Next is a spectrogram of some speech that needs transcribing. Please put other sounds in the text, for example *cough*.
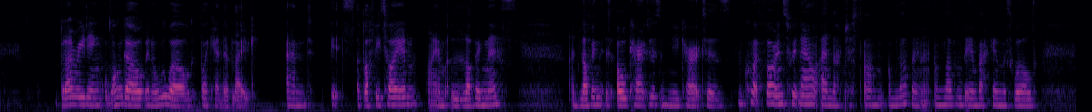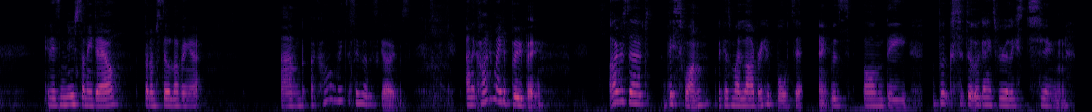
But I'm reading One Girl in All the World by Kendare Blake. And it's a Buffy tie-in. I am loving this. I'm loving this old characters and new characters. I'm quite far into it now and I'm just, I'm, I'm loving it. I'm loving being back in this world. It is new Sunnydale, but I'm still loving it. And I can't wait to see where this goes. And I kind of made a boo-boo I reserved this one because my library had bought it and it was on the books that were going to be released soon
